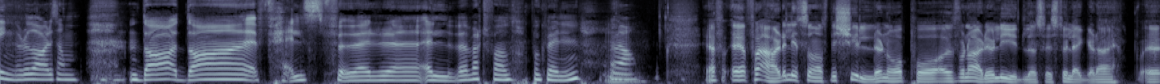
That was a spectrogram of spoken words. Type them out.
Ringer du da liksom Da, da helst før eh, elleve, i hvert fall, på kvelden. Ja. Ja, for er det litt sånn at vi skylder nå på For nå er det jo lydløs hvis du legger deg. Eh,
